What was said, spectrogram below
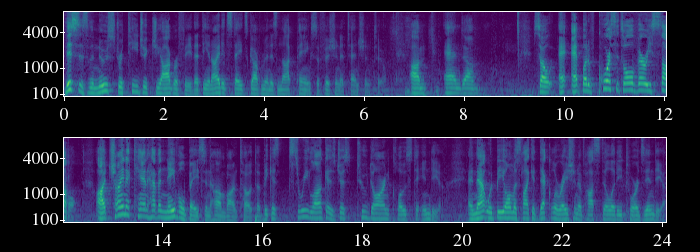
This is the new strategic geography that the United States government is not paying sufficient attention to. Um, and um, so, but of course, it's all very subtle. Uh, China can't have a naval base in Hambantota because Sri Lanka is just too darn close to India. And that would be almost like a declaration of hostility towards India.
